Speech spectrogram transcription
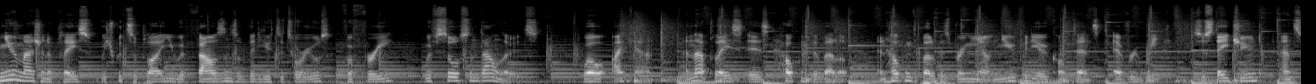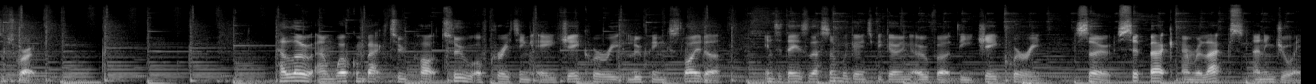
Can you imagine a place which would supply you with thousands of video tutorials for free with source and downloads? Well, I can, and that place is Helping Develop, and Helping Develop is bringing out new video contents every week, so stay tuned and subscribe. Hello and welcome back to part 2 of creating a jQuery looping slider. In today's lesson we're going to be going over the jQuery, so sit back and relax and enjoy.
